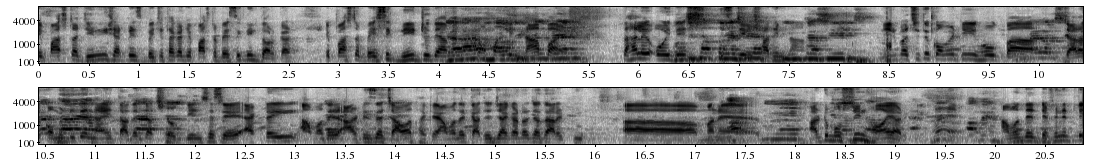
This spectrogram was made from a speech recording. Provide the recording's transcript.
এই পাঁচটা জিনিস অ্যাটলিস্ট বেঁচে থাকার যে পাঁচটা বেসিক নিড দরকার, এই পাঁচটা বেসিক নিড যদি আমি না পাই তাহলে ওই দেশ স্টিল স্বাধীন না। নির্বাচিত কমিটি হোক বা যারা কমিটিতে নাই তাদের কাছে হোক দিন শেষে একটাই আমাদের আর্টিস্টদের চাওয়া থাকে। আমাদের কাজের জায়গাটা যাতে আরেকটু মানে আরেকটু মসৃণ হয় আর কি। হ্যাঁ? আমাদের ডেফিনেটলি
